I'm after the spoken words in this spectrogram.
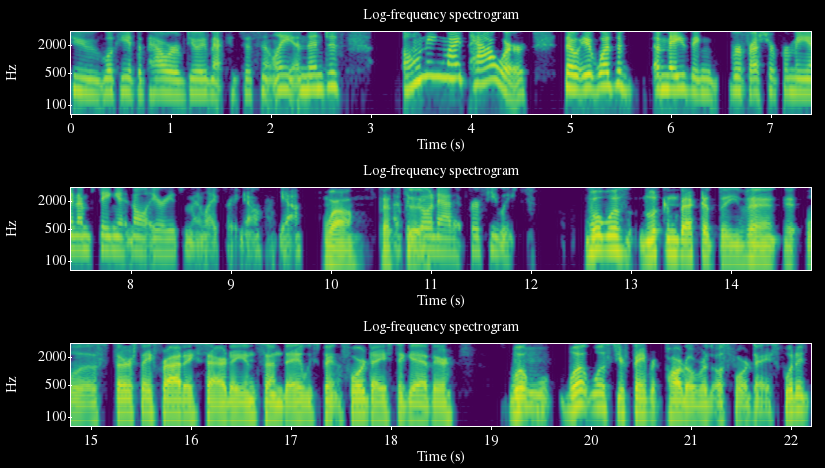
to looking at the power of doing that consistently and then just owning my power. So it was an amazing refresher for me, and I'm seeing it in all areas of my life right now. Yeah. Wow. That's I've been going at it for a few weeks. What was looking back at the event? It was Thursday, Friday, Saturday, and Sunday. We spent four days together. What mm-hmm. what was your favorite part over those four days? What did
